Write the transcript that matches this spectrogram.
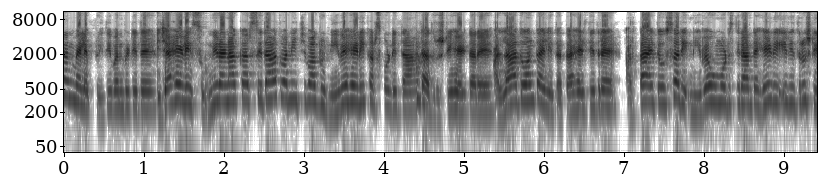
ನನ್ ಮೇಲೆ ಪ್ರೀತಿ ಬಂದ್ಬಿಟ್ಟಿದೆ. ನಿಜ ಹೇಳಿ ಸುಮ್ನಿರಣ ಕರ್ಸಿದ ಅಥವಾ ನಿಜವಾಗ್ಲೂ ನೀವೇ ಹೇಳಿ ಕರ್ಸ್ಕೊಂಡಿದ್ದ ಅಂತ ದೃಷ್ಟಿ ಹೇಳ್ತಾರೆ ಅಲ್ಲ ಅದು ಅಂತ ಇಲ್ಲಿ ತತ್ತ ಹೇಳ್ತಿದ್ರೆ, ಅರ್ಥ ಆಯ್ತು, ಸರಿ, ನೀವೇ ಹೂ ಮೂಡಿಸ್ತೀರಾ ಅಂತ ಹೇಳಿ ಇಲ್ಲಿ ದೃಷ್ಟಿ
